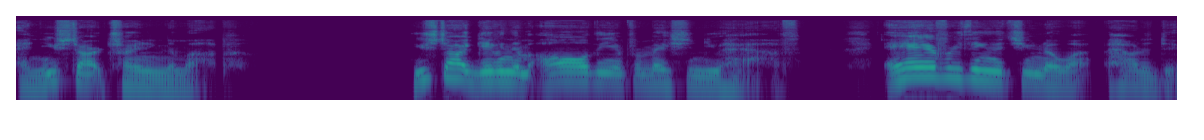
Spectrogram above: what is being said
and you start training them up. You start giving them all the information you have, everything that you know what, how to do.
